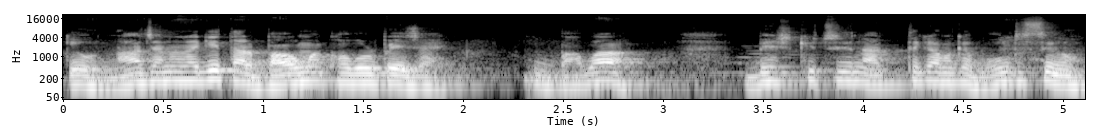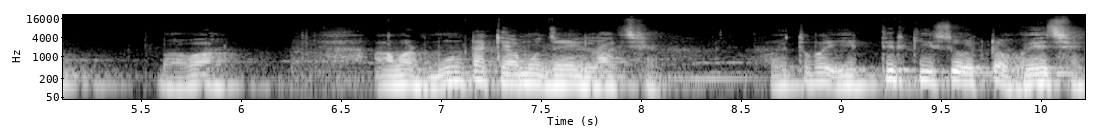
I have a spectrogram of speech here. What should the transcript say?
কেউ না জানার আগে তার বাবা মা খবর পেয়ে যায়। বাবা, বেশ কিছুদিন আগ থেকে আমাকে বলতেছিল। বাবা আমার মনটা কেমন জানি লাগছে। হয়তো বা ইফতির কিছু একটা হয়েছে।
